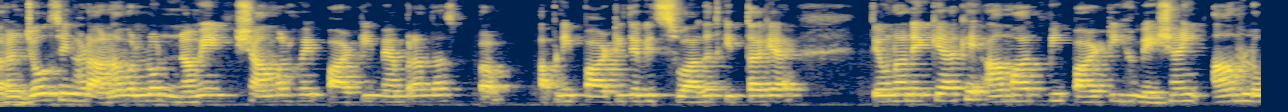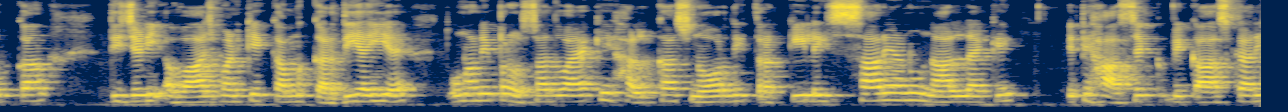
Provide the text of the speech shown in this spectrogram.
ਰਣਜੋਤ ਸਿੰਘ ਹੜਾਣਾ ਵੱਲੋਂ ਨਵੇਂ ਸ਼ਾਮਲ ਹੋਏ ਪਾਰਟੀ ਮੈਂਬਰਾਂ ਦਾ ਪ- ਆਪਣੀ ਪਾਰਟੀ ਦੇ ਵਿੱਚ ਸਵਾਗਤ ਕੀਤਾ ਗਿਆ ਹੈ ਤੇ ਉਹਨਾਂ ਨੇ ਕਿਹਾ ਕਿ ਆਮ ਆਦਮੀ ਪਾਰਟੀ ਹਮੇਸ਼ਾ ਹੀ ਆਮ ਲੋਕਾਂ ਦੀ ਜਿਹੜੀ ਆਵਾਜ਼ ਬਣ ਕੇ ਕੰਮ ਕਰਦੀ ਆਈ ਹੈ। ਉਹਨਾਂ ਨੇ ਭਰੋਸਾ ਦਿਵਾਇਆ ਕਿ ਹਲਕਾ ਸਨੌਰ ਦੀ ਤਰੱਕੀ ਲਈ ਸਾਰਿਆਂ ਨੂੰ ਨਾਲ ਲੈ ਕੇ ਇਤਿਹਾਸਿਕ ਵਿਕਾਸਕਾਰੀ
